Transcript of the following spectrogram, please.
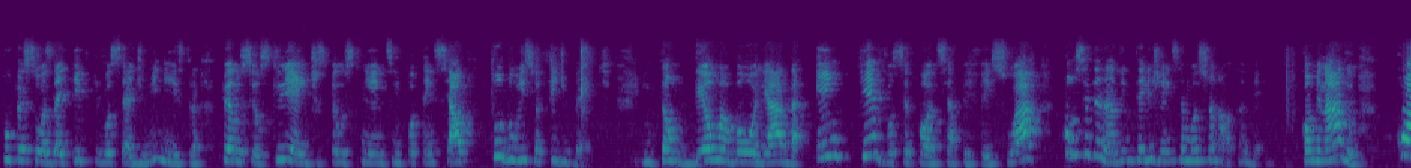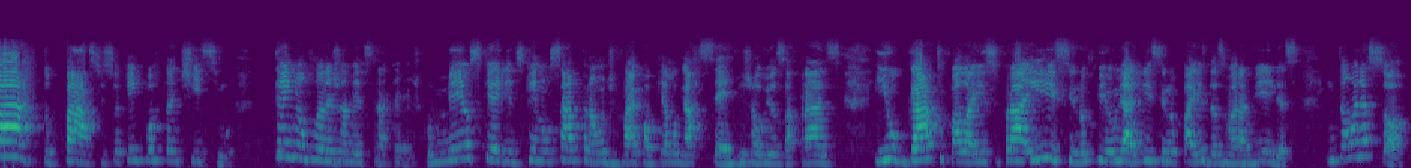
por pessoas da equipe que você administra, pelos seus clientes, pelos clientes em potencial, tudo isso é feedback. Então, dê uma boa olhada em que você pode se aperfeiçoar, considerando inteligência emocional também. Combinado? Quarto passo, isso aqui é importantíssimo tenha um planejamento estratégico. Meus queridos, quem não sabe para onde vai, qualquer lugar serve. Já ouviu essa frase? E o gato fala isso para Alice no filme Alice no País das Maravilhas. Então, olha só.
